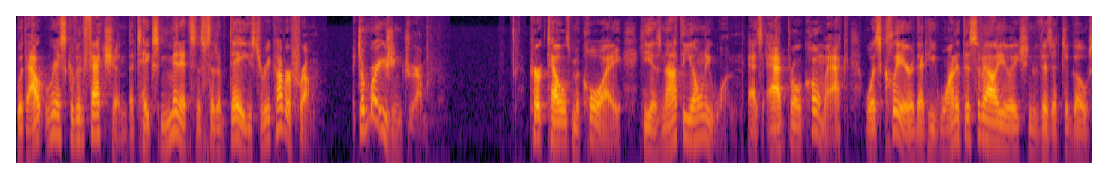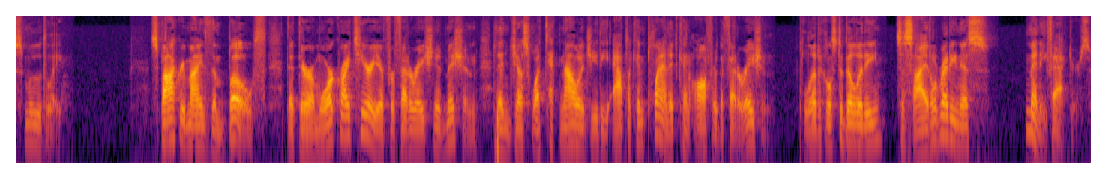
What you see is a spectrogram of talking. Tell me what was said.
without risk of infection that takes minutes instead of days to recover from. It's amazing, Jim. Kirk tells McCoy he is not the only one, as Admiral Komack was clear that he wanted this evaluation visit to go smoothly. Spock reminds them both that there are more criteria for Federation admission than just what technology the applicant planet can offer the Federation political stability, societal readiness, many factors.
